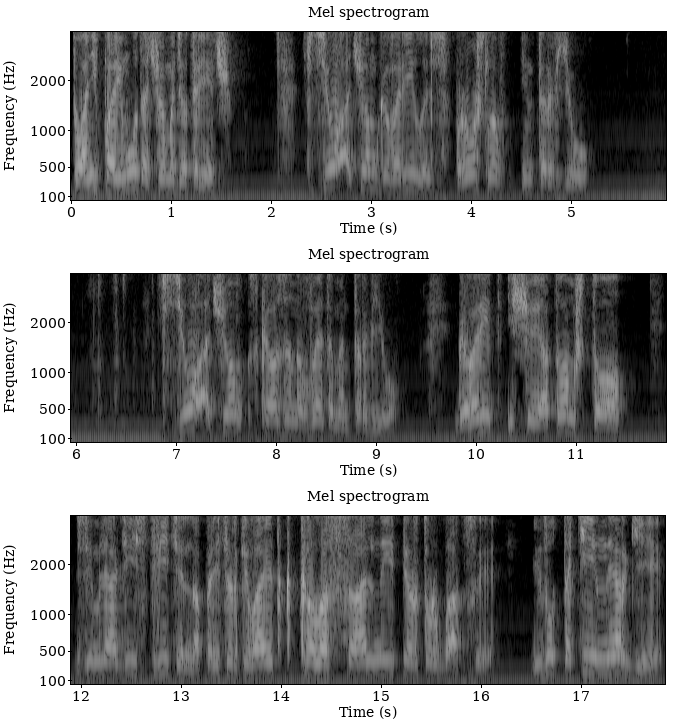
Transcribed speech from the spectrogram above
то они поймут, о чем идет речь. Все, о чем говорилось в прошлом интервью – все, о чем сказано в этом интервью, говорит еще и о том, что Земля действительно претерпевает колоссальные пертурбации. Идут такие энергии,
